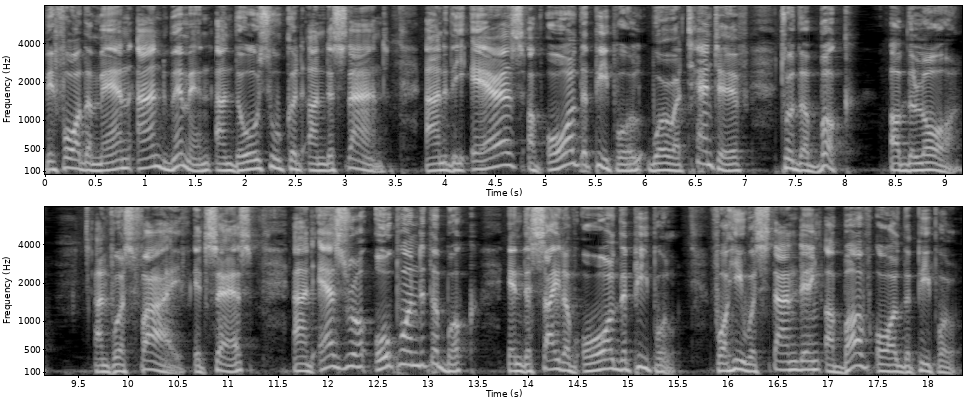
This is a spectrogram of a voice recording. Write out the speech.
before the men and women and those who could understand. And the ears of all the people were attentive to the book of the law. And verse 5, it says, And Ezra opened the book in the sight of all the people, for he was standing above all the people.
